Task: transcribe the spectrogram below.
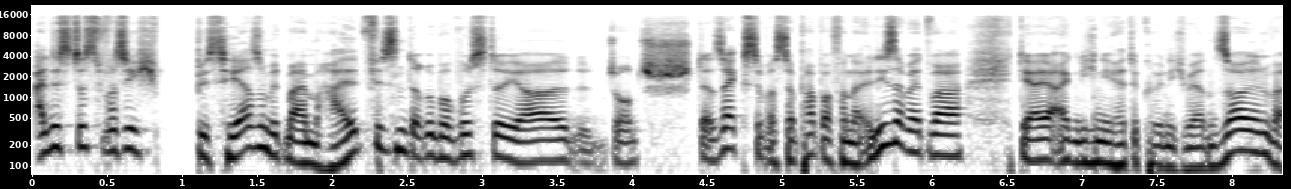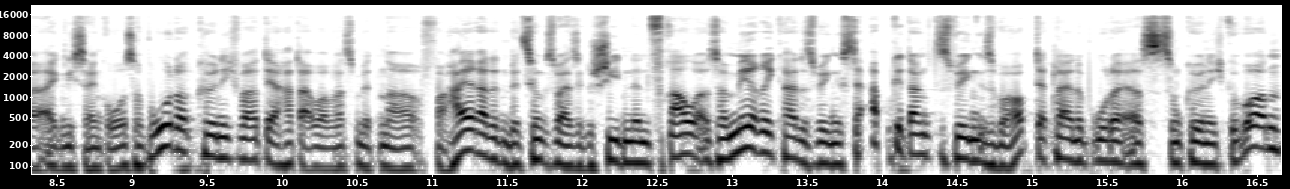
alles das, was ich bisher so mit meinem Halbwissen darüber wusste, ja, George der Sechste, was der Papa von der Elisabeth war, der ja eigentlich nie hätte König werden sollen, weil eigentlich sein großer Bruder König war, der hatte aber was mit einer verheirateten bzw. geschiedenen Frau aus Amerika, deswegen ist er abgedankt, deswegen ist überhaupt der kleine Bruder erst zum König geworden.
